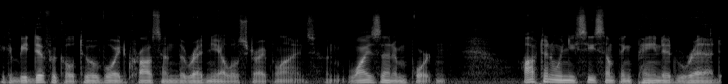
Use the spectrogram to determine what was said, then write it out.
it can be difficult to avoid crossing the red and yellow stripe lines. And why is that important? Often when you see something painted red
